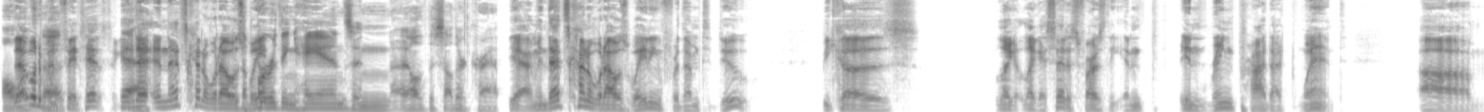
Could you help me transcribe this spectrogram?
all That would have been fantastic. yeah. And, that, and that's kind of what I was the waiting. birthing hands and all this other crap. Yeah, I mean that's kind of what I was waiting for them to do, because like like I said, as far as the in in ring product went, um,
